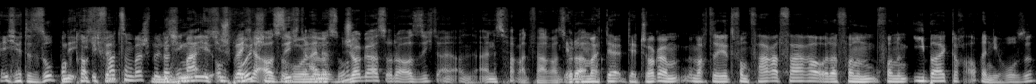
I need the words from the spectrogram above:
Ich hätte so Bock Nee, drauf. Ich, find- fahre zum Beispiel dann ich, irgendwie, ich um spreche Brötchen aus Sicht holen oder eines so. Joggers oder aus Sicht ein- eines Fahrradfahrers. Ja, oder der, der Jogger macht er jetzt vom Fahrradfahrer oder von einem, von einem E-Bike doch auch in die Hose.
